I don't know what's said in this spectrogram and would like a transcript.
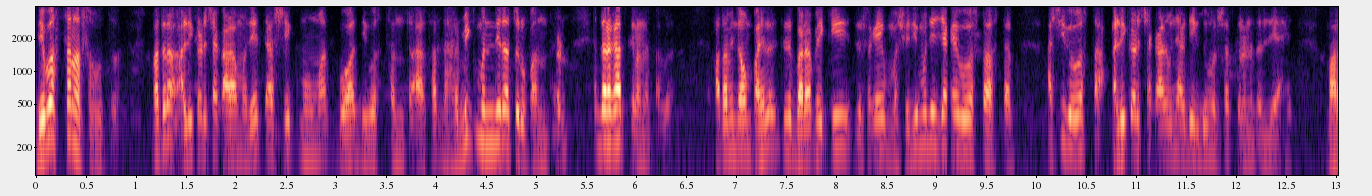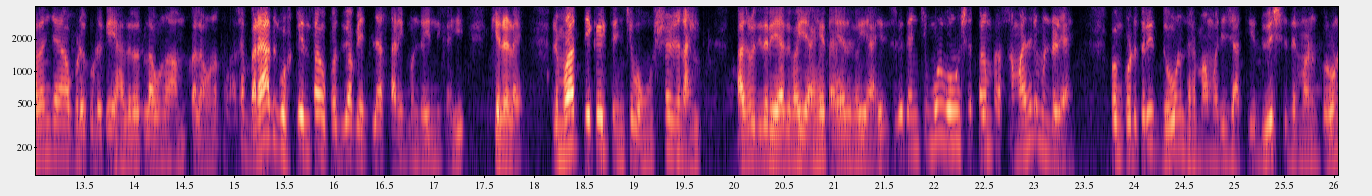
देवस्थान असं होतं. मात्र अलीकडच्या काळामध्ये त्या शेख मोहम्मद बुवा देवस्थानचं अर्थात धार्मिक मंदिराचं रूपांतरण दर्गात करण्यात आलं. आता मी जाऊन पाहिलं तिथे बऱ्यापैकी जसं काही मशिदीमध्ये ज्या काही व्यवस्था असतात अशी व्यवस्था अलीकडच्या काळामध्ये म्हणजे अगदी एक दोन वर्षात करण्यात आलेली आहे. महाराजांच्या नावापुढे कुठे काही हजरत लावणं अमका लावणं अशा बऱ्याच गोष्टींचा उपद्व्याप इथल्या स्थानिक मंडळींनी काही केलेला आहे. आणि मुळात ते काही त्यांचे वंशज नाहीत. आजमध्ये तिथे रियाज भाई आहेत अयाज भाई आहेत सगळे त्यांची मूळ वंश परंपरा सामान्य मंडळी आहे पण कुठेतरी दोन धर्मामध्ये जातीय द्वेष निर्माण करून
